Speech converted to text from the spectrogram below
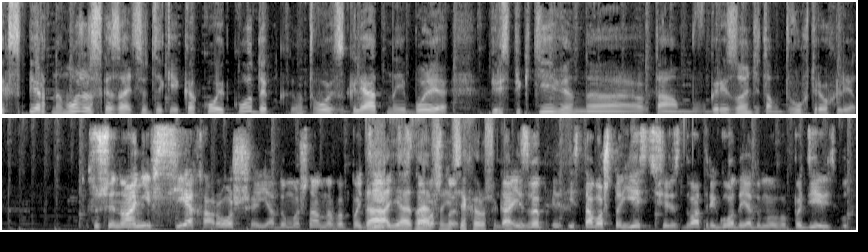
экспертно можешь сказать, все-таки какой кодек, на твой взгляд, наиболее перспективен э, там в горизонте там двух-трех лет? Слушай, ну они все хорошие. Я думаю, что нам на VP9... Да, я знаю, того, что, что они все хорошие. Да, из, из того, что есть через 2-3 года, я думаю, VP9 будут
